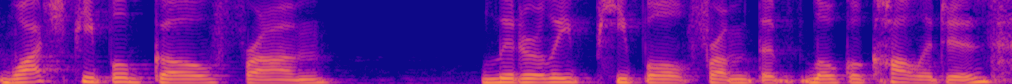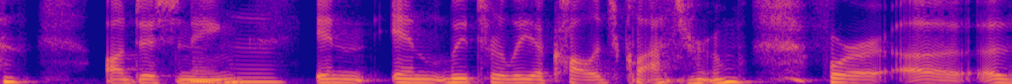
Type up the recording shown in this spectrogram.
watched people go from literally people from the local colleges auditioning mm-hmm. in in literally a college classroom for a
